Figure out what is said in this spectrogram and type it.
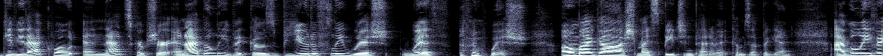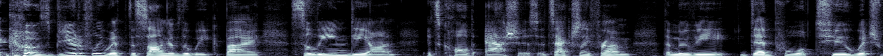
give you that quote and that scripture and i believe it goes beautifully wish with wish oh my gosh my speech impediment comes up again i believe it goes beautifully with the song of the week by celine dion it's called ashes it's actually from the movie deadpool 2 which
